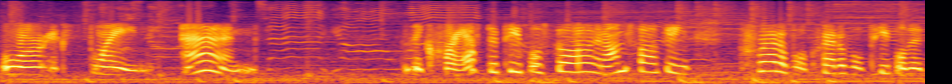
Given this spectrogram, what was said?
or explained. And the craft that people saw, and I'm talking credible, credible people that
